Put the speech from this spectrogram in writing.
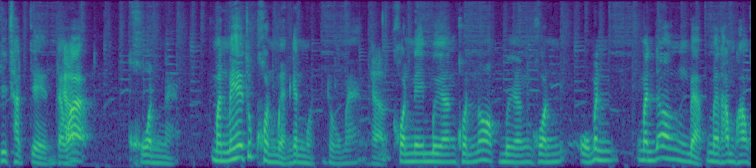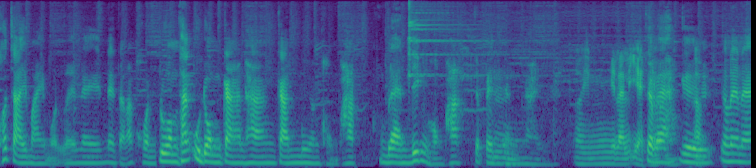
ที่ชัดเจน แต่ครับว่าคนน่ะมันไม่ให้ทุกคนเหมือนกันหมดถูกไหมครับคนในเมืองคนนอกเมืองคนโอ้มันมันต้องแบบมาทำความเข้าใจใหม่หมดเลยในในแต่ละคนรวมทั้งอุดมการณ์ทางการเมืองของพรรค branding ของพรรคจะเป็นยังไง เออมีรายละเอียดใช่ไหมเยคืออะก็เลยนะ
